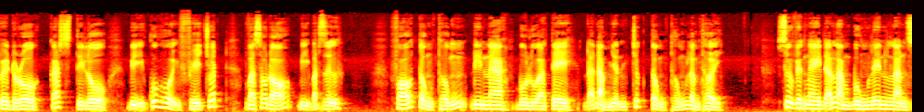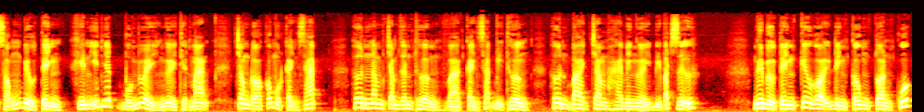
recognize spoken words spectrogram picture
Pedro Castillo bị Quốc hội phế chuất và sau đó bị bắt giữ. Phó Tổng thống Dina Boluarte đã đảm nhận chức Tổng thống lâm thời. Sự việc này đã làm bùng lên làn sóng biểu tình khiến ít nhất 47 người thiệt mạng, trong đó có một cảnh sát, hơn 500 dân thường và cảnh sát bị thương, hơn 320 người bị bắt giữ. Người biểu tình kêu gọi đình công toàn quốc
